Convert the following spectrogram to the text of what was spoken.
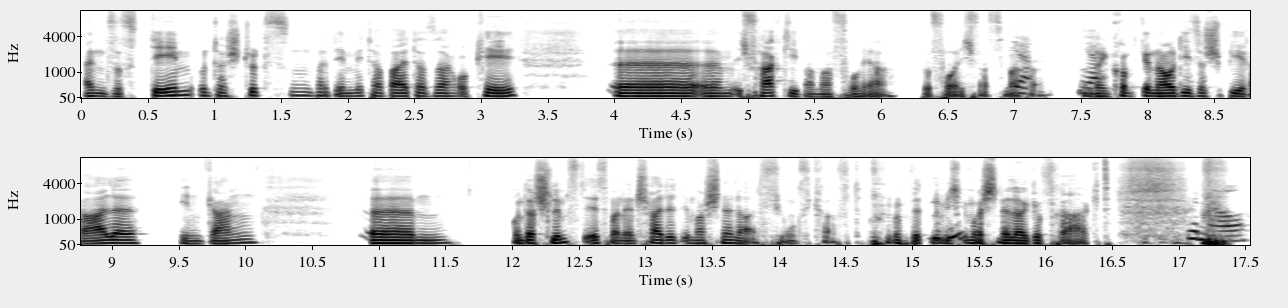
ein System unterstützen, bei dem Mitarbeiter sagen, okay, äh, ähm, ich frage lieber mal vorher, bevor ich was mache. Ja, und ja. dann kommt genau diese Spirale in Gang. Ähm, und das Schlimmste ist, man entscheidet immer schneller als Führungskraft. Man wird mhm. nämlich immer schneller gefragt. Genau,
